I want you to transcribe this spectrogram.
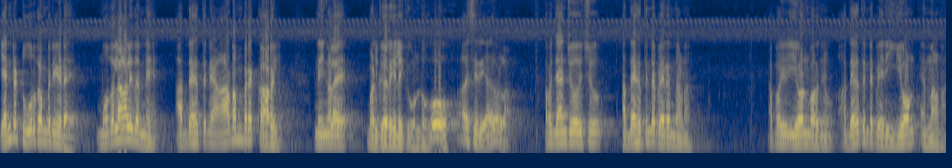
എന്റെ ടൂർ കമ്പനിയുടെ മുതലാളി തന്നെ അദ്ദേഹത്തിന്റെ ആഡംബര കാറിൽ നിങ്ങളെ ബൾഗേറിയയിലേക്ക് കൊണ്ടുപോകും. ഓ അത് ശരി അത് കൊള്ളാം. അപ്പോൾ ഞാൻ ചോദിച്ചു അദ്ദേഹത്തിന്റെ പേരെന്താണ്? അപ്പോൾ ഇയോൺ പറഞ്ഞു അദ്ദേഹത്തിന്റെ പേര് ഇയോൺ എന്നാണ്.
